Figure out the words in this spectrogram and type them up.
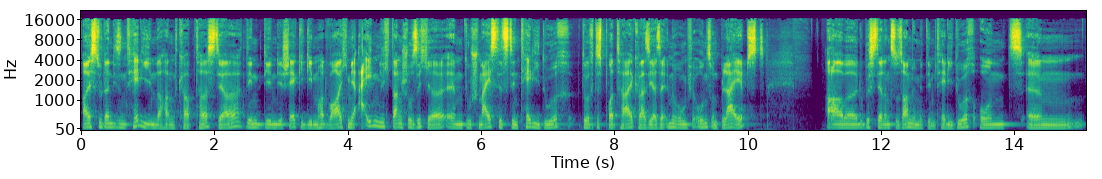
Als du dann diesen Teddy in der Hand gehabt hast, ja, den, den dir Shaq gegeben hat, war ich mir eigentlich dann schon sicher, ähm, du schmeißt jetzt den Teddy durch, durch das Portal quasi als Erinnerung für uns und bleibst. Aber du bist ja dann zusammen mit dem Teddy durch und ähm,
